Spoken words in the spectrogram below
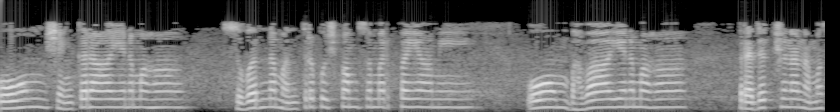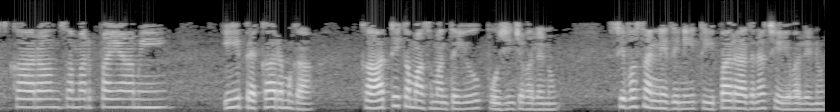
ఓం శంకరాయ నమ. సువర్ణమంత్రపుష్పం సమర్పయామి. ఓం భవాయ నమ. ప్రదక్షిణ నమస్కారాన్ సమర్పయామి. ఈ ప్రకారముగా కార్తీక మాసమంతయు పూజించవలెను. శివ సన్నిధిని దీపారాధన చేయవలెను.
